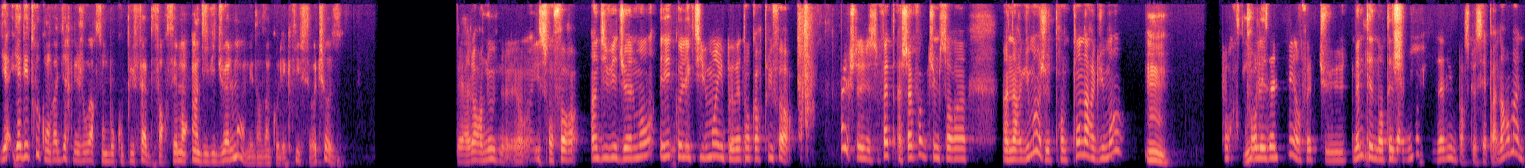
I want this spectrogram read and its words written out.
Il y a, il y a des trucs, on va dire que les joueurs sont beaucoup plus faibles, forcément, individuellement, mais dans un collectif, c'est autre chose. Mais alors, nous, euh, ils sont forts individuellement et collectivement, ils peuvent être encore plus forts. Ouais, je te- en fait, à chaque fois que tu me sors un, un argument, je vais te prendre ton argument Hmm. pour, Mm. pour les allumer, en fait. Tu, même dans tes arguments, tu les allumes parce que c'est pas normal.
